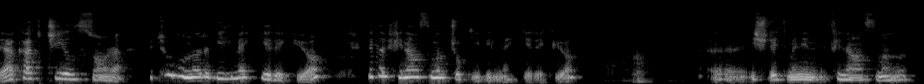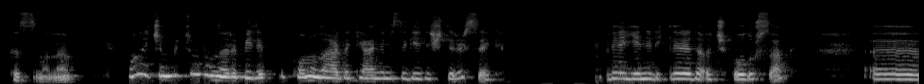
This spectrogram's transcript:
veya kaç yıl sonra? Bütün bunları bilmek gerekiyor. Ve tabii finansmanı çok iyi bilmek gerekiyor. E, işletmenin finansmanı kısmını. Onun için bütün bunları bilip bu konularda kendimizi geliştirirsek ve yeniliklere de açık olursak e,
